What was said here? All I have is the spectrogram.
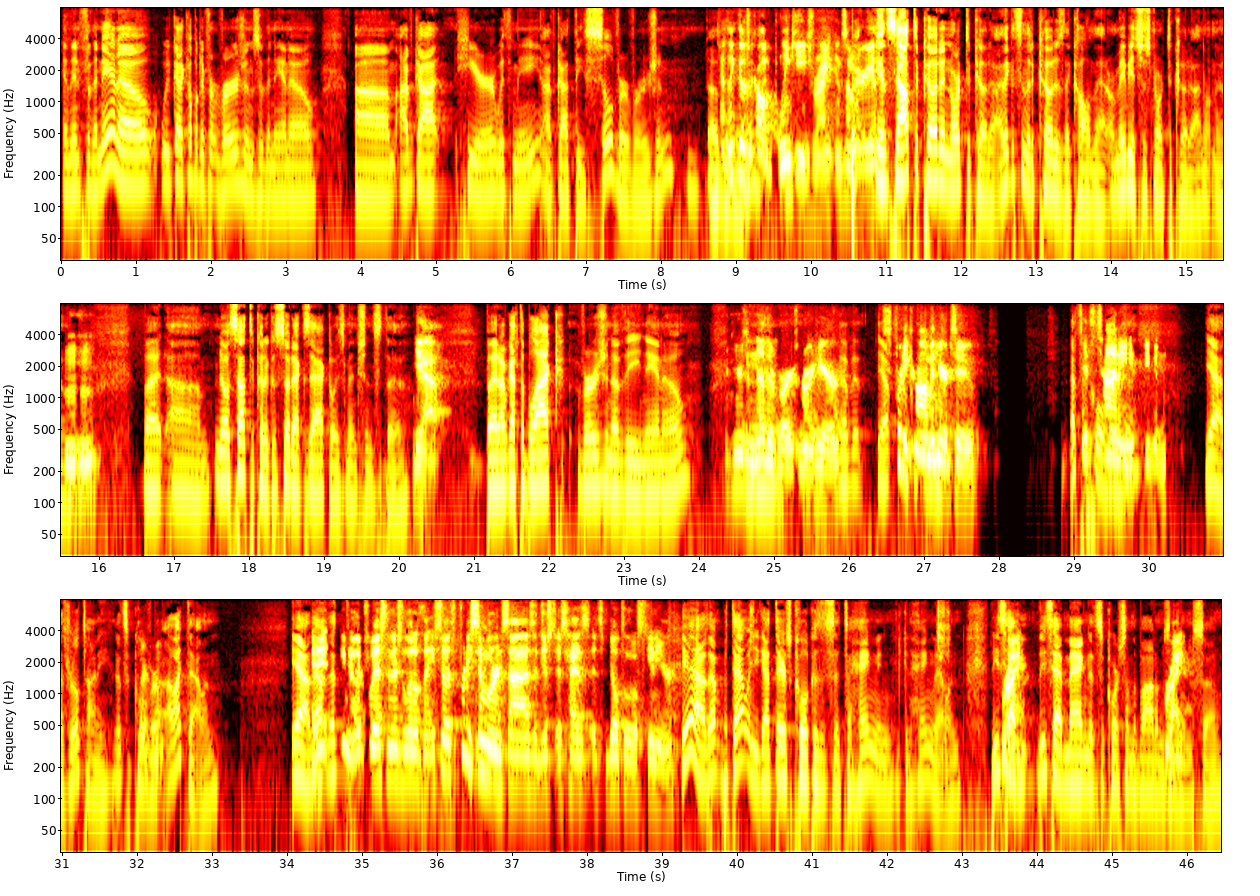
And then for the Nano, we've got a couple different versions of the Nano. Um, I've got here with me, I've got the silver version of I think those are called blinkies, right? In some areas. in South Dakota North Dakota. I think it's in the Dakotas they call them that, or maybe it's just North Dakota. I don't know. hmm But um, no, South Dakota because Sodak Zach always mentions the. Yeah. But I've got the black version of the Nano. Here's another version right here. Yep, it- yep. It's pretty common here too. that's a It's cool tiny. version. You can, Yeah, it's real tiny. That's a cool version. I like that one. Yeah, that, it, you know, it twists and there's a little thing. So it's pretty similar in size. It just it has it's built a little skinnier. Yeah, that but that one you got there is cool because it's it's a hanging. You can hang that one. These Right. have these have magnets, of course, on the bottoms Right. of them. So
